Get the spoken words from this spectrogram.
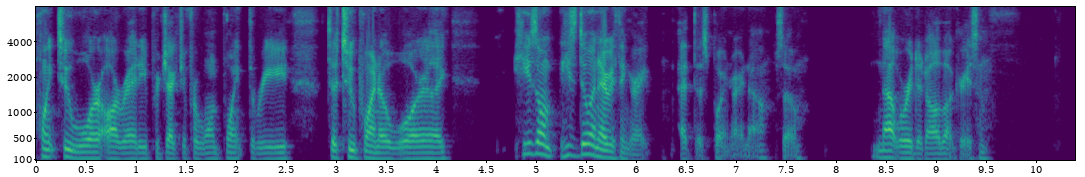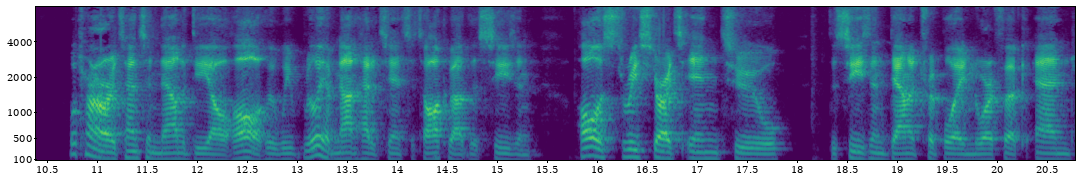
0.2 war already projected for 1.3 to 2.0 war. Like he's on he's doing everything right at this point right now. So not worried at all about Grayson. We'll turn our attention now to DL Hall, who we really have not had a chance to talk about this season. Hall is three starts into the season down at AAA Norfolk, and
